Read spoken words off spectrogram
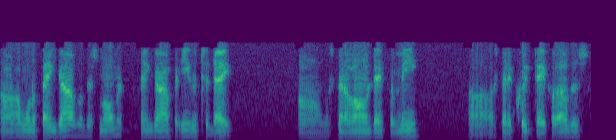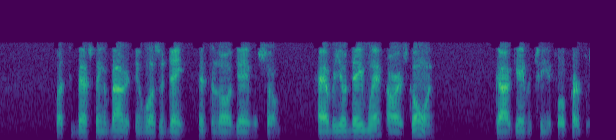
Uh, I want to thank God for this moment. Thank God for even today. Um, it's been a long day for me. Uh, it's been a quick day for others. But the best thing about it, it was a day that the Lord gave us. So however your day went or it's going, God gave it to you for a purpose.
